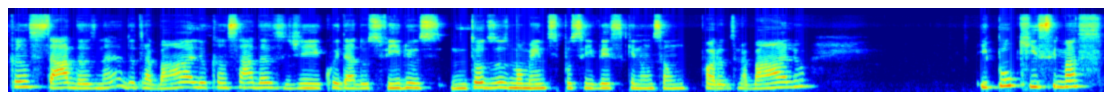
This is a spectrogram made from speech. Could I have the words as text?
Cansadas, né, do trabalho, cansadas de cuidar dos filhos em todos os momentos possíveis que não são fora do trabalho. E pouquíssimas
